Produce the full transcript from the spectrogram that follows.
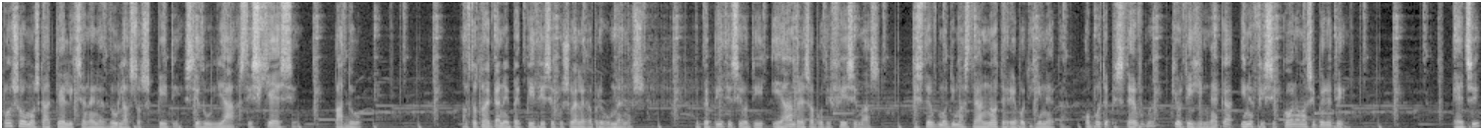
Πώς όμως κατέληξε να είναι δούλα στο σπίτι, στη δουλειά, στη σχέση, παντού; Αυτό το έκανε η πεποίθηση που σου έλεγα προηγουμένως. Η πεποίθηση ότι οι άνδρες από τη φύση μας πιστεύουμε ότι είμαστε ανώτεροι από τη γυναίκα. Οπότε πιστεύουμε και ότι η γυναίκα είναι φυσικό να μας υπηρετεί. Έτσι,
